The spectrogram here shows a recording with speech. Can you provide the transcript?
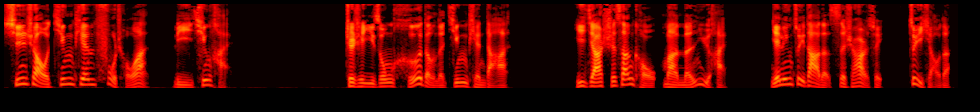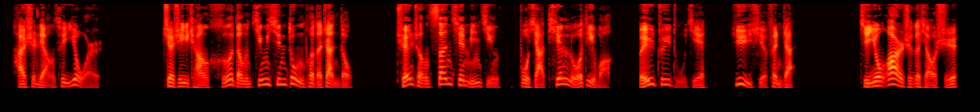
新少惊天复仇案，李青海。这是一宗何等的惊天大案！一家十三口满门遇害，年龄最大的四十二岁，最小的还是两岁幼儿。这是一场何等惊心动魄的战斗！全省三千民警布下天罗地网，围追堵截，浴血奋战，仅用二十个小时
